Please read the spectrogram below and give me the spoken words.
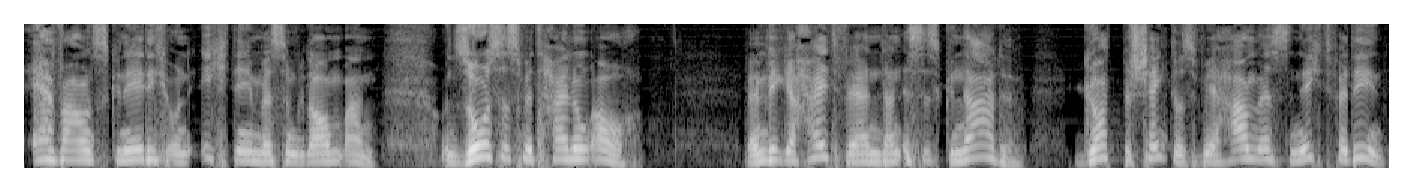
Er war uns gnädig und ich nehme es im Glauben an. Und so ist es mit Heilung auch. Wenn wir geheilt werden, dann ist es Gnade. Gott beschenkt uns. Wir haben es nicht verdient,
